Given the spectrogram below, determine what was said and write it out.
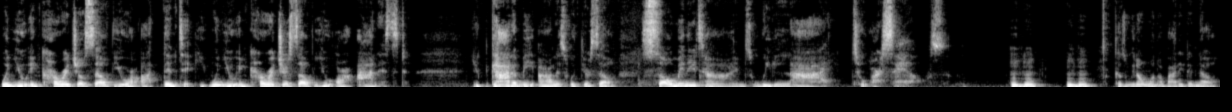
When you encourage yourself, you are authentic. When you encourage yourself, you are honest. You got to be honest with yourself. So many times we lie to ourselves. Mm hmm. Mm hmm. Because we don't want nobody to know.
